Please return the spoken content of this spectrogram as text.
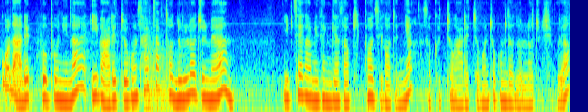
꽃 아랫부분이나 잎 아래쪽은 살짝 더 눌러주면 입체감이 생겨서 깊어지거든요. 그래서 그쪽 아래쪽은 조금 더 눌러주시고요.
